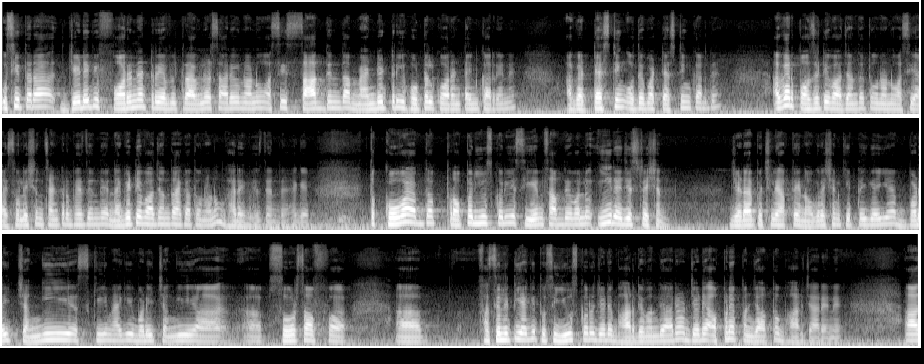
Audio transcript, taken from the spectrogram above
ਉਸੇ ਤਰ੍ਹਾਂ ਜਿਹੜੇ ਵੀ ਫੋਰਨਰ ਟਰੈਵਲ ਟਰੈਵਲਰਸ ਆ ਰਹੇ, ਉਹਨਾਂ ਨੂੰ ਅਸੀਂ 7 ਦਿਨ ਦਾ ਮੈਂਡੇਟਰੀ ਹੋਟਲ ਕੁਆਰੰਟਾਈਨ ਕਰ ਰਹੇ ਨੇ। ਅਗਰ ਟੈਸਟਿੰਗ ਉਹਦੇ ਬਾਅਦ ਟੈਸਟਿੰਗ ਕਰਦੇ। ਅਗਰ ਪੋਜ਼ਿਟਿਵ ਆ ਜਾਂਦਾ, ਤਾਂ ਉਹਨਾਂ ਨੂੰ ਅਸੀਂ ਆਈਸੋਲੇਸ਼ਨ ਸੈਂਟਰ ਭੇਜ ਦਿੰਦੇ ਨੈਗੇਟਿਵ ਆ ਜਾਂਦਾ ਹੈਗਾ, ਤਾਂ ਉਹਨਾਂ ਨੂੰ ਘਰੇ ਭੇਜ ਦਿੰਦੇ ਹੈਗੇ। ਤਾਂ ਕੋਵਾ ਐਪ ਦਾ ਪ੍ਰੋਪਰ ਯੂਜ਼ ਕਰੀਏ। ਸੀਐਮ ਸਾਹਿਬ ਦੇ ਵੱਲੋਂ ਈ ਰਜਿਸਟ੍ਰੇਸ਼ਨ ਜਿਹੜਾ ਪਿਛਲੇ ਹਫ਼ਤੇ ਇਨੋਗ੍ਰੇਸ਼ਨ ਕੀਤੀ ਗਈ ਹੈ, ਬੜੀ ਚੰਗੀ ਸਕੀਮ ਹੈਗੀ, ਬੜੀ ਚੰਗੀ ਸੋਰਸ ਆਫ ਫੈਸਿਲਿਟੀ ਹੈਗੀ ਤੁਸੀਂ ਯੂਜ਼ ਕਰੋ ਜਿਹੜੇ ਬਾਹਰ ਦੇ ਬੰਦੇ ਆ ਰਹੇ ਔਰ ਜਿਹੜੇ ਆਪਣੇ ਪੰਜਾਬ ਤੋਂ ਬਾਹਰ ਜਾ ਰਹੇ ਨੇ। ਅ,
